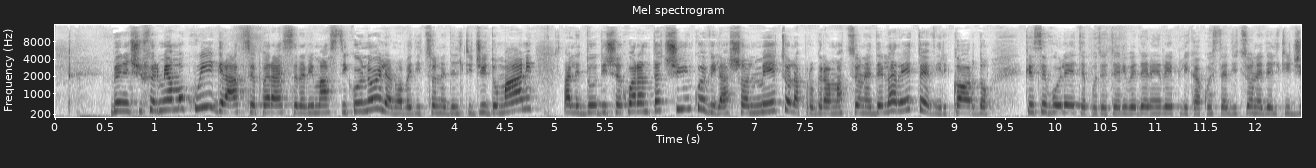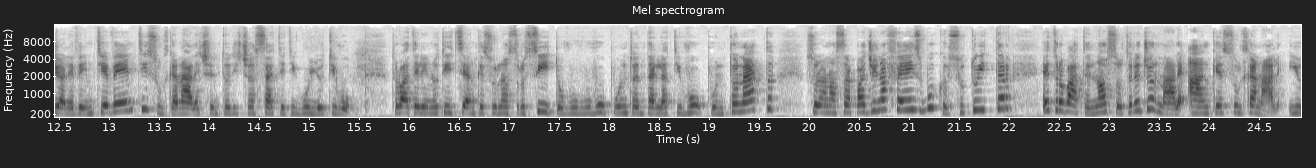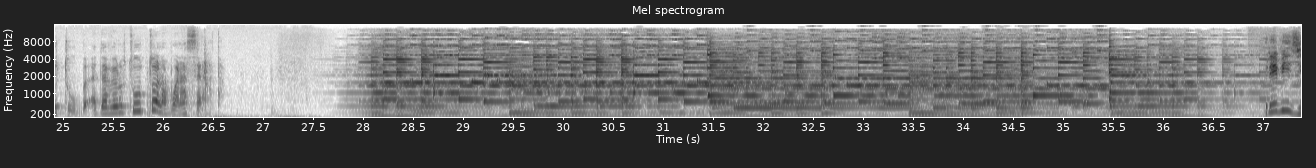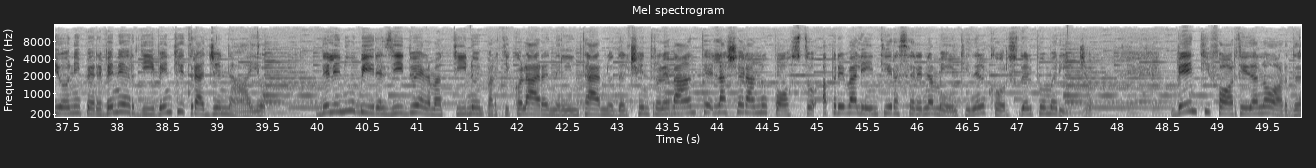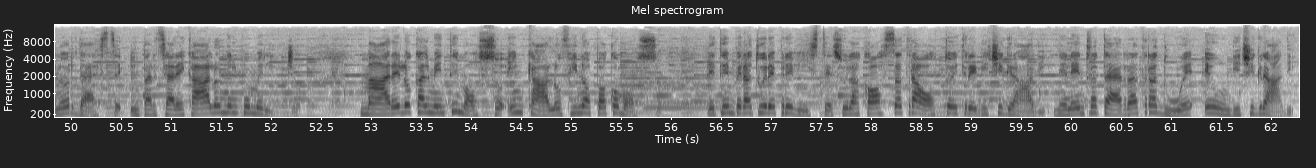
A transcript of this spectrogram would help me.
Bene, ci fermiamo qui, grazie per essere rimasti con noi, la nuova edizione del TG domani alle 12.45, vi lascio al meteo la programmazione della rete e vi ricordo che se volete potete rivedere in replica questa edizione del TG alle 20.20 sul canale 117 Tiguglio TV. Trovate le notizie anche sul nostro sito www.entellatv.net, sulla nostra pagina Facebook, su Twitter e trovate il nostro telegiornale anche sul canale YouTube. È davvero tutto, una buona serata. Previsioni per venerdì 23 gennaio. Delle nubi residue al mattino, in particolare nell'interno del centro levante, lasceranno posto a prevalenti rasserenamenti nel corso del pomeriggio. Venti forti da nord e nord-est, in parziale calo nel pomeriggio. Mare localmente mosso in calo fino a poco mosso. Le temperature previste sulla costa tra 8 e 13 gradi, nell'entroterra tra 2 e 11 gradi.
